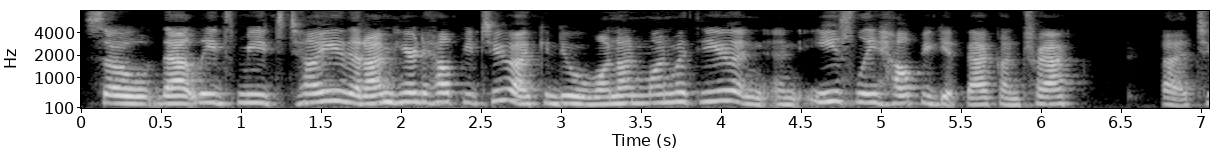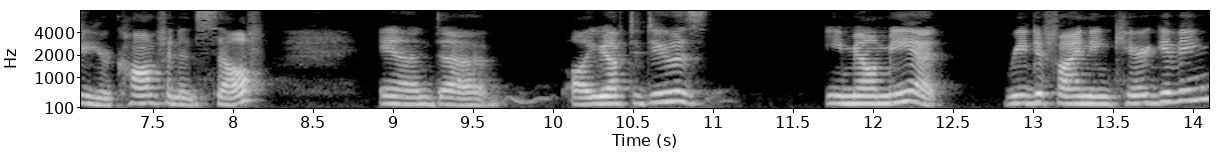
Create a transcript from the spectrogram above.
So that leads me to tell you that I'm here to help you too. I can do a one on one with you and, and easily help you get back on track uh, to your confident self. And uh, all you have to do is email me at redefiningcaregiving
